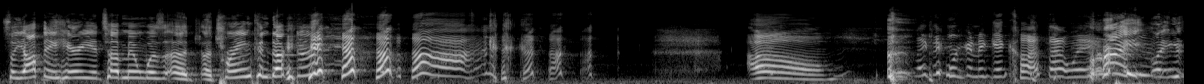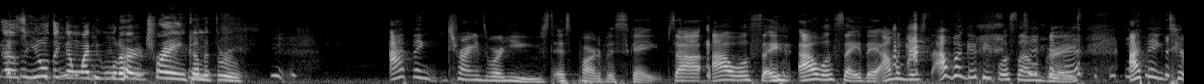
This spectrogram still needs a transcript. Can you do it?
So y'all think Harriet Tubman was a, a train conductor? um. like they were gonna get caught that way. right? Like, you, so you don't think them white people would have heard a train coming through? I think trains were used as part of escape. So I, I will say I will say that I'm gonna give I'm gonna give people some grace. I think t-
